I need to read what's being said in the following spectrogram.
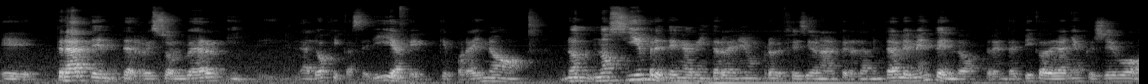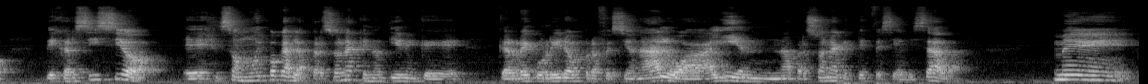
eh, traten de resolver la lógica sería que, que por ahí no, no, no, siempre tenga que intervenir un profesional, pero lamentablemente en los treinta y pico de años que llevo de ejercicio, eh, son muy pocas las personas que no tienen que, que recurrir a un profesional o a alguien, una persona que esté especializada. Me,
